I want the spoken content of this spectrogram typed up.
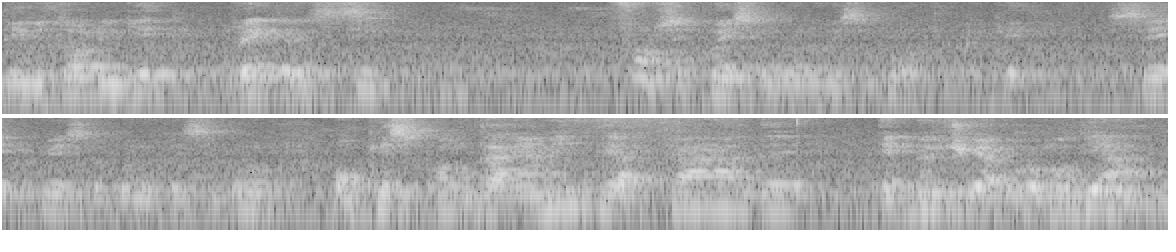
di ritorno indietro, regressivo. Forse questo è quello che si vuole, perché se questo è quello che si vuole, o che spontaneamente accade e noi ci accomodiamo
